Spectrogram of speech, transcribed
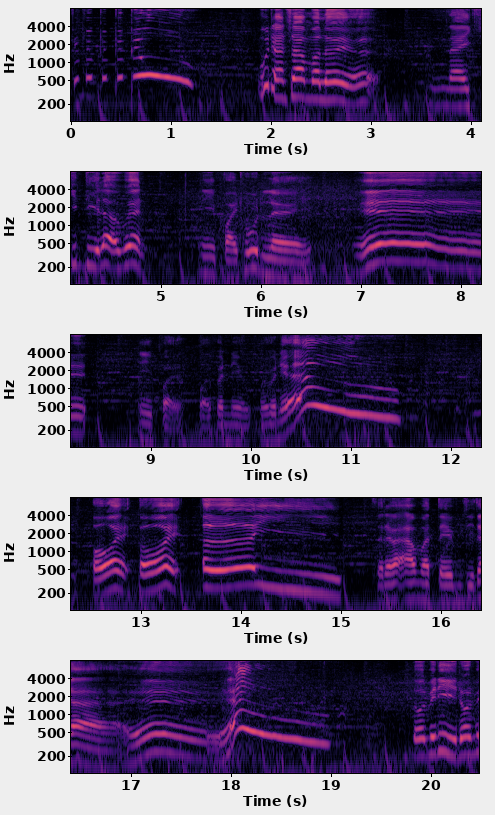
ปิ้วปิ้วปิ้วปิ้วปิ้วอุ้ยทนซ้ำมาเลยเหรอนายคิดดีแล้วเพื่อนนี่ปล่อยทุ่นเลยเอ้นี่ปล่อยปล่อยฟันเนลปล่อยฟันเนล โอ้ยโอ้ยเอ้ยแสดงว่าเอามาเต็มสิท่าเออโดนไปดิโดนไป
